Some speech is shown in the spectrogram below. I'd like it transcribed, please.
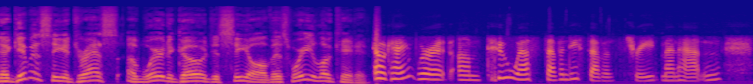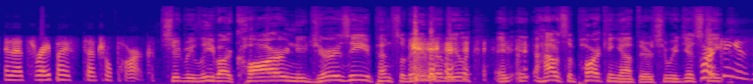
Now, give us the address of where to go to see all this. Where are you located? Okay, we're at um, 2 West 77th Street, Manhattan, and that's right by Central Park. Should we leave our car in New Jersey, Pennsylvania? and, and how's the parking out there? Should we just take? Parking is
